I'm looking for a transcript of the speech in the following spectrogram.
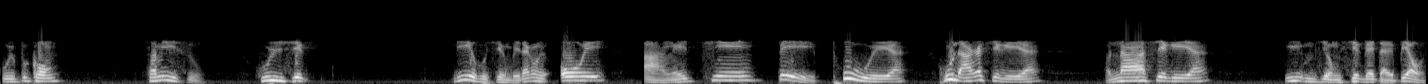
非不空，什么意思？灰色，你佛性未当讲黑诶、红诶、青、白、土诶啊，粉红诶色诶啊，蓝色诶啊，伊毋是用色来代表。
